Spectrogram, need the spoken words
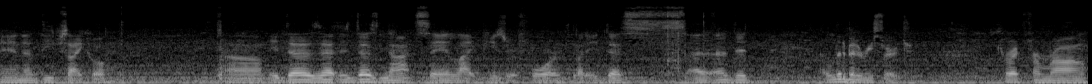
and a deep cycle. Um, it does it does not say light P04 but it does I, I did a little bit of research. Correct from wrong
